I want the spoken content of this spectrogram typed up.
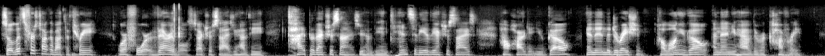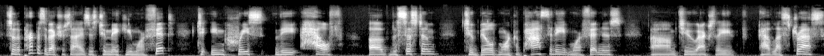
So let's first talk about the three or four variables to exercise. You have the type of exercise, you have the intensity of the exercise, how hard you go, and then the duration, how long you go, and then you have the recovery. So the purpose of exercise is to make you more fit, to increase the health of the system, to build more capacity, more fitness, um, to actually have less stress.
